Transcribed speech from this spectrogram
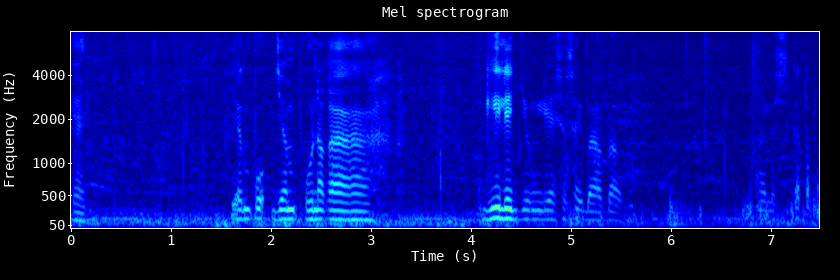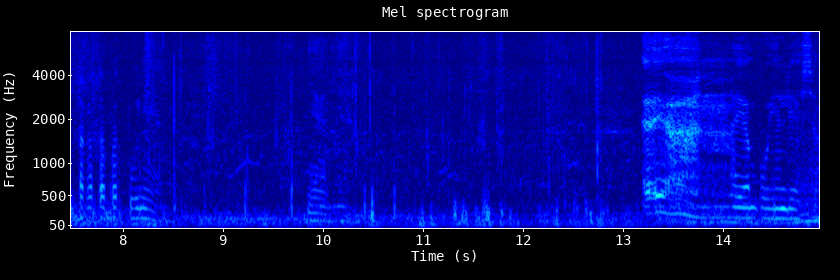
Yan. Yan po, dyan po naka gilid yung yesa sa ibabaw. Alas katapat katapat po niya yan. Yan, yan. Ayan, ayan po yung lesa.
